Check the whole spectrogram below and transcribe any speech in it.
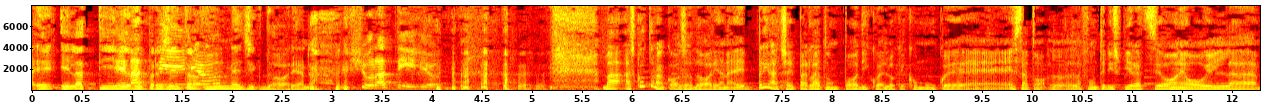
e, e l'Attilio E vi l'Attilio. presentano il Magic Dorian. Sciuro Attilio. Ma ascolta una cosa, Dorian. eh, prima ci hai parlato un po' di quello che comunque è stato la fonte di ispirazione o il, la-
